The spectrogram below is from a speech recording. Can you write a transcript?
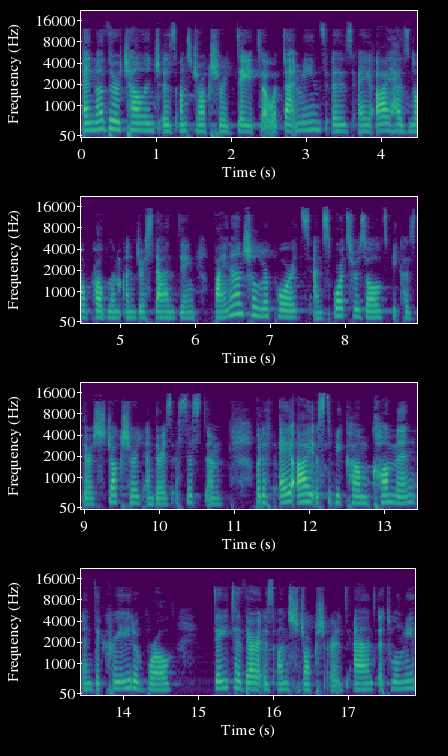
Another challenge is unstructured data. What that means is AI has no problem understanding financial reports and sports results because they're structured and there is a system. But if AI is to become common in the creative world, data there is unstructured and it will need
